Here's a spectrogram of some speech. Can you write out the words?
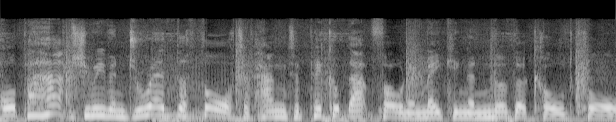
Or perhaps you even dread the thought of having to pick up that phone and making another cold call?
